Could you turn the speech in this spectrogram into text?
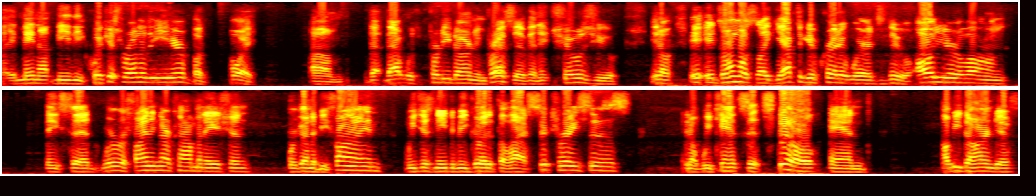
uh, it may not be the quickest run of the year, but boy, um, that that was pretty darn impressive, and it shows you. You know, it, it's almost like you have to give credit where it's due. All year long, they said we're refining our combination we're going to be fine. We just need to be good at the last six races. You know, we can't sit still. And I'll be darned if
